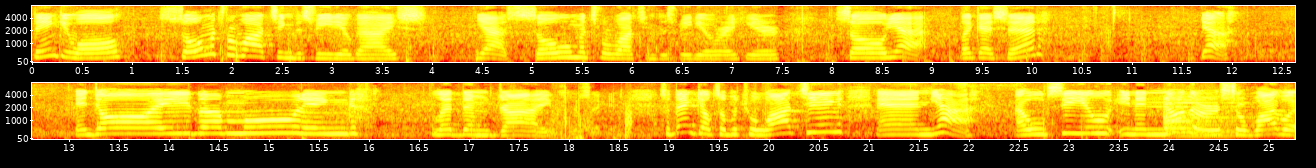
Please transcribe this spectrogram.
thank you all so much for watching this video guys. Yeah so much for watching this video right here. So yeah like I said yeah enjoy the morning. Let them drive for a second. So thank y'all so much for watching and yeah I will see you in another survival.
